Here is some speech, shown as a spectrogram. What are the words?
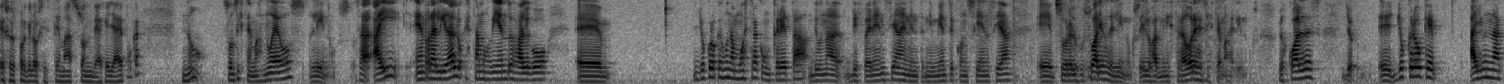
¿Eso es porque los sistemas son de aquella época? No, son sistemas nuevos Linux. O sea, ahí en realidad lo que estamos viendo es algo, eh, yo creo que es una muestra concreta de una diferencia en entendimiento y conciencia eh, sobre los usuarios de Linux y los administradores de sistemas de Linux, los cuales yo, eh, yo creo que hay una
